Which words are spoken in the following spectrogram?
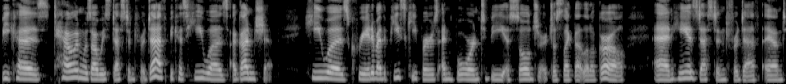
Because Talyn was always destined for death because he was a gunship. He was created by the peacekeepers and born to be a soldier, just like that little girl. And he is destined for death. And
